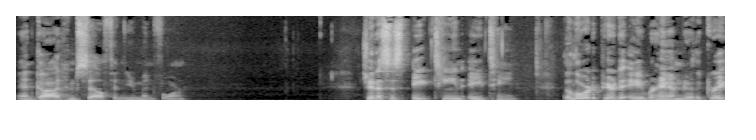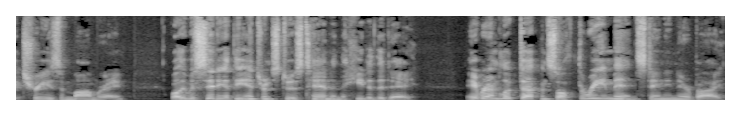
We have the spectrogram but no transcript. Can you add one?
and God himself in human form. Genesis 18:18. The Lord appeared to Abraham near the great trees of Mamre, while he was sitting at the entrance to his tent in the heat of the day. Abraham looked up and saw three men standing nearby.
